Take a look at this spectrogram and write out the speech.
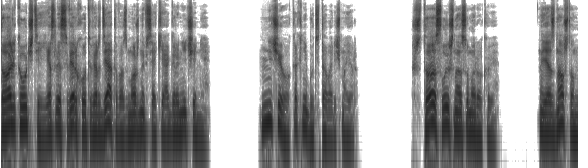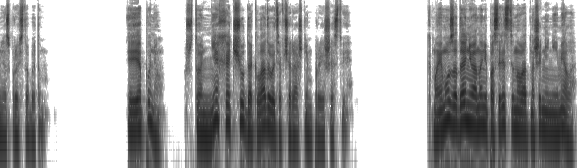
Только учти, если сверху утвердят, возможны всякие ограничения. Ничего, как-нибудь, товарищ майор. Что слышно о Сумарокове? Я знал, что он меня спросит об этом. И я понял, что не хочу докладывать о вчерашнем происшествии. К моему заданию оно непосредственного отношения не имело.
